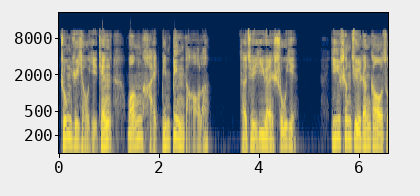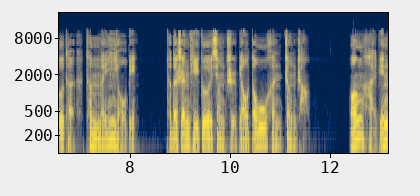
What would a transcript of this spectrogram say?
终于有一天，王海滨病倒了，他去医院输液，医生居然告诉他他没有病，他的身体各项指标都很正常。王海滨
